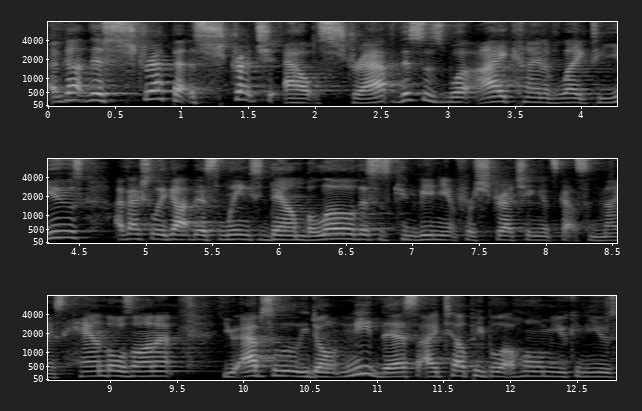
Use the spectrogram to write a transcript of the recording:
I've got this strap, stretch out strap. This is what I kind of like to use. I've actually got this linked down below. This is convenient for stretching. It's got some nice handles on it. You absolutely don't need this. I tell people at home you can use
